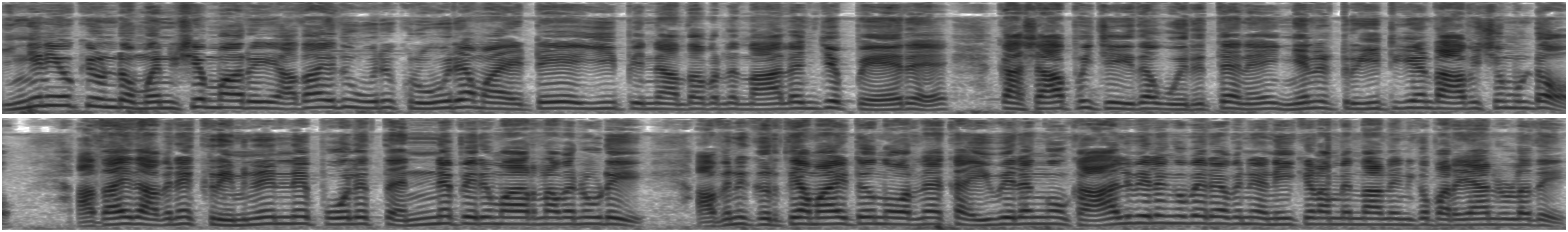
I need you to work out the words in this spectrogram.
ഇങ്ങനെയൊക്കെ ഉണ്ടോ? മനുഷ്യന്മാർ അതായത് ഒരു ക്രൂരമായിട്ട് ഈ പിന്നെ എന്താ പറയുക നാലഞ്ച് പേരെ കശാപ്പ് ചെയ്ത ഒരുത്തനെ ഇങ്ങനെ ട്രീറ്റ് ചെയ്യേണ്ട ആവശ്യമുണ്ടോ? അതായത് അവനെ ക്രിമിനലിനെ പോലെ തന്നെ പെരുമാറണം അവനോട് അവന് കൃത്യമായിട്ട് എന്ന് പറഞ്ഞാൽ കൈവിലങ്ങോ കാൽവിലങ്ങോ വരെ അവനെ എണീക്കണം എന്നാണ് എനിക്ക് പറയാനുള്ളത്.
